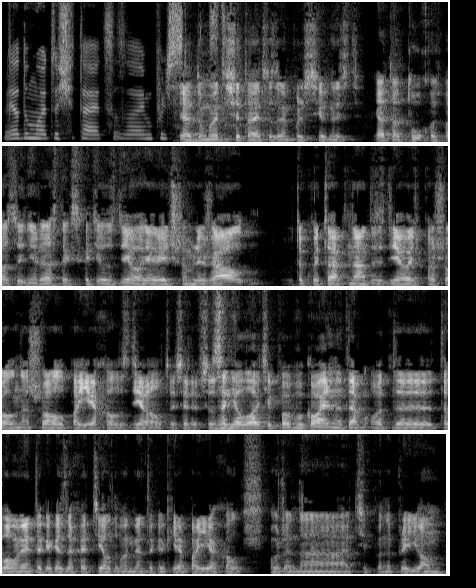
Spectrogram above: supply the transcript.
Я думаю, это считается за импульсивность. Я думаю, это считается за импульсивность. Я татуху в последний раз так хотел сделать. Я вечером лежал, такой, так, надо сделать, пошел, нашел, поехал, сделал. То есть это все заняло, типа, буквально там от э, того момента, как я захотел, до момента, как я поехал уже на, типа, на прием,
